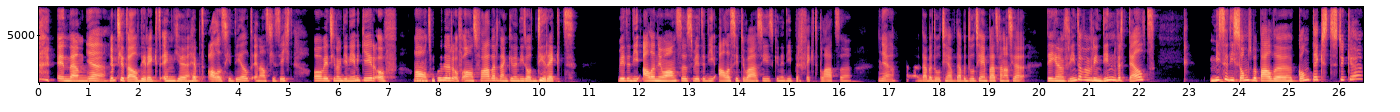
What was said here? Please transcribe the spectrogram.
en dan heb je het al direct en je hebt alles gedeeld. En als je zegt, oh, weet je nog die ene keer, of Mm. ons moeder of ons vader, dan kunnen die zo direct, weten die alle nuances, weten die alle situaties, kunnen die perfect plaatsen. Ja. Dat bedoelt jij of dat bedoelt jij, in plaats van als je dat tegen een vriend of een vriendin vertelt, missen die soms bepaalde contextstukken,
